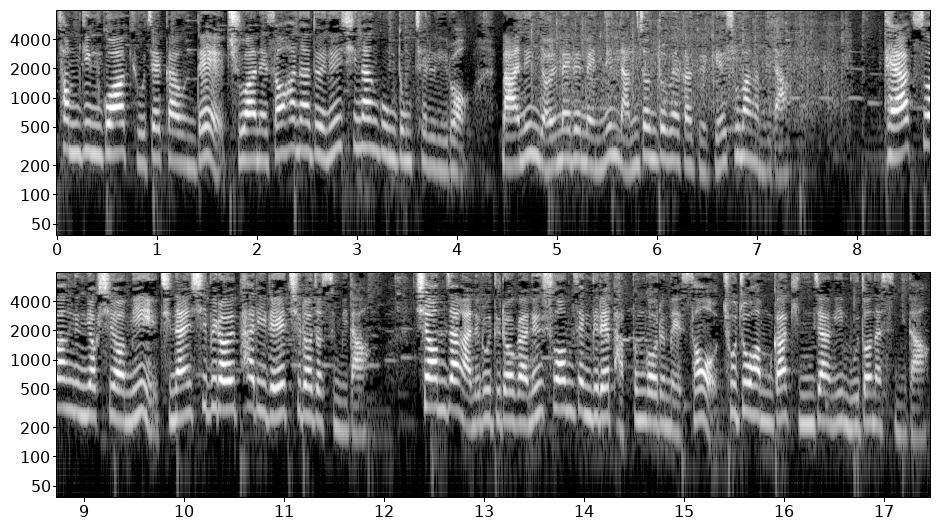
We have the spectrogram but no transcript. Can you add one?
섬김과 교제 가운데 주 안에서 하나 되는 신앙 공동체를 이뤄 많은 열매를 맺는 남전도회가 되길 소망합니다. 대학 수학 능력 시험이 지난 11월 8일에 치러졌습니다. 시험장 안으로 들어가는 수험생들의 바쁜 걸음에서 초조함과 긴장이 묻어났습니다.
